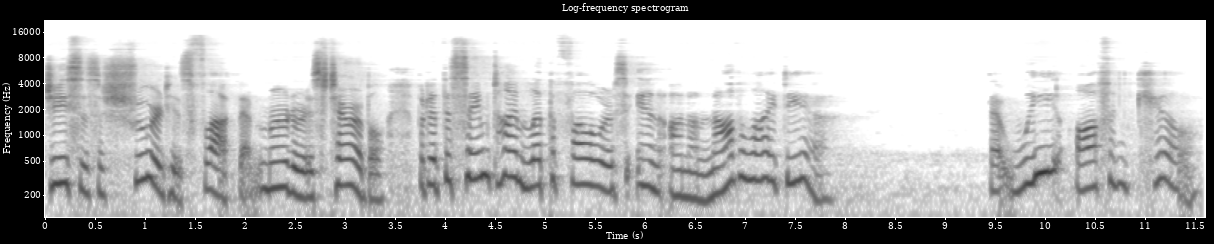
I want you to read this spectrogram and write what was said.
Jesus assured his flock that murder is terrible, but at the same time let the followers in on a novel idea that we often kill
